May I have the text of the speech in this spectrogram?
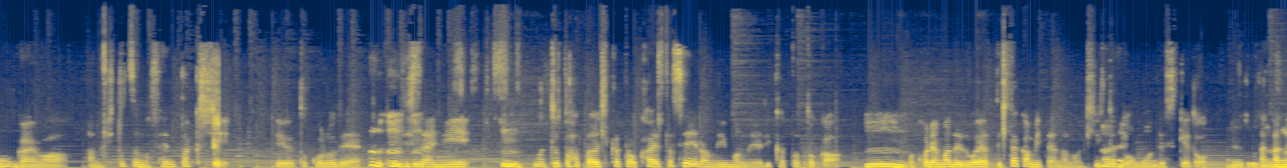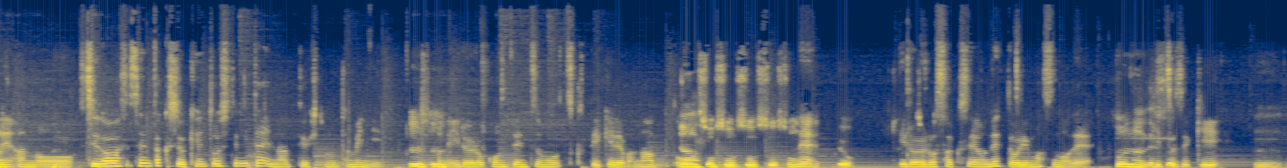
今、回はあの一つの選択肢っていうところで実際に、うん。まあ、ちょっと働き方を変えたセイラの今のやり方とか、うん。まあ、これまでどうやってきたかみたいなのを聞いたはい。と思うんですけど、ありがとうござます。ないんかねあの、違う選択肢を検討してみたいなっていう人のために、ちょっとねいろいろコンテンツも作っていければなあとーそうそうそうそうそうなんですよ、いろいろ作戦を練っておりますのでそうなんで引きす、続き。うん、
